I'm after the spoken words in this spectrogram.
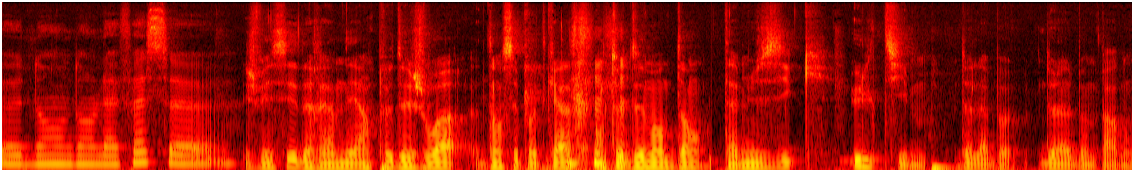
Euh, dans, dans la face. euh. Je vais essayer de ramener un peu de joie dans ce podcast en te demandant ta musique ultime de l'album, de l'album pardon.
